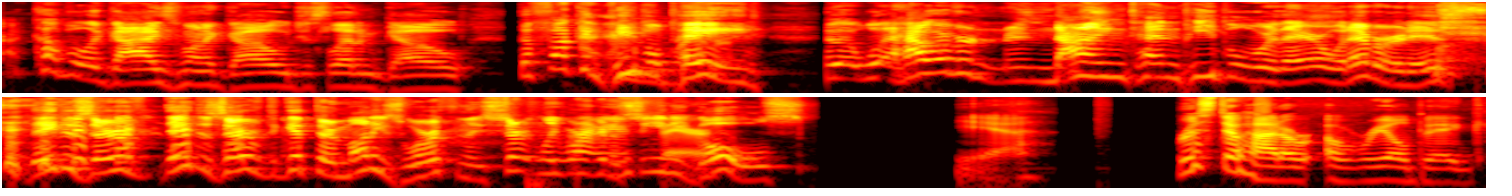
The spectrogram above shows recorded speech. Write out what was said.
A couple of guys want to go, just let them go. The fucking people paid, uh, however nine, ten people were there, whatever it is. They deserve they deserve to get their money's worth, and they certainly weren't going to see fair. any goals. Yeah. Risto had a, a real big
